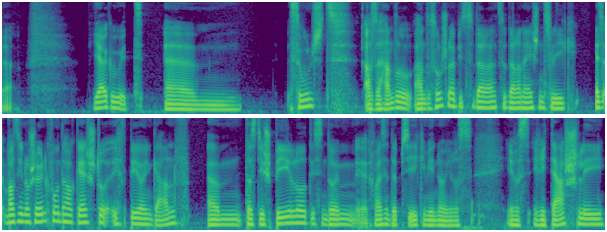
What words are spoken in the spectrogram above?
Ja, ja gut. Ähm, sonst, also haben wir, sonst noch etwas zu dieser, zu dieser Nations League? Also, was ich noch schön gefunden habe gestern, ich bin ja in Genf, ähm, dass die Spieler, die sind da im, ich weiß nicht, ob sie irgendwie noch ihres, ihres, ihre Täschchen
